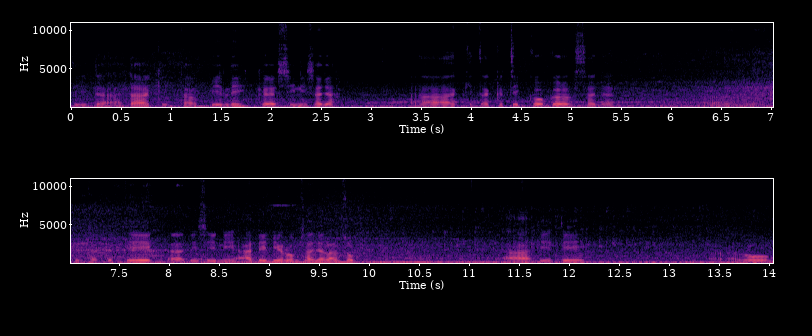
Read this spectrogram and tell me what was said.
Tidak ada kita pilih ke sini saja. Uh, kita ketik Google saja. Uh, kita ketik uh, di sini add rom saja langsung. Add rom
